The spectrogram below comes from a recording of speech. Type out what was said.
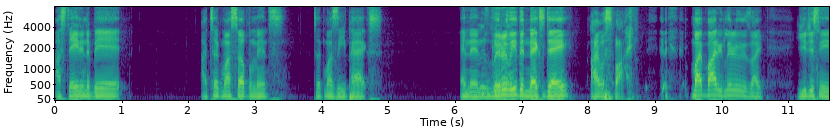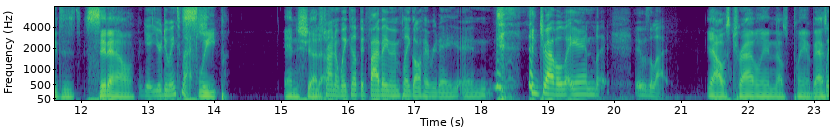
I stayed in the bed. I took my supplements, took my Z packs, and then literally the next day I was fine. my body literally was like, "You just need to sit down, Yeah, you're doing too much. sleep, and shut was up." trying to wake up at 5 a.m. and play golf every day and, and travel, and it was a lot. yeah, I was traveling. I was playing basketball.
